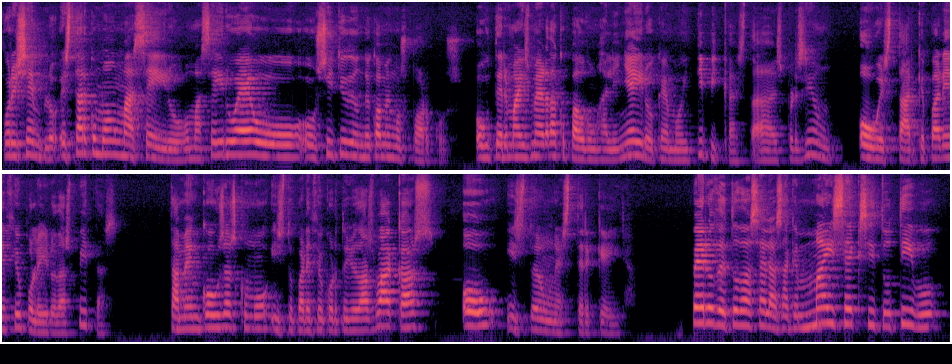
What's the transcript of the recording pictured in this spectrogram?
Por exemplo, estar como un maseiro. O maseiro é o, o sitio de onde comen os porcos. Ou ter máis merda co pau dun jaliñeiro, que é moi típica esta expresión. Ou estar que parece o poleiro das pitas. Tamén cousas como isto parece o cortello das vacas ou isto é unha esterqueira pero de todas elas a que máis éxito tivo,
